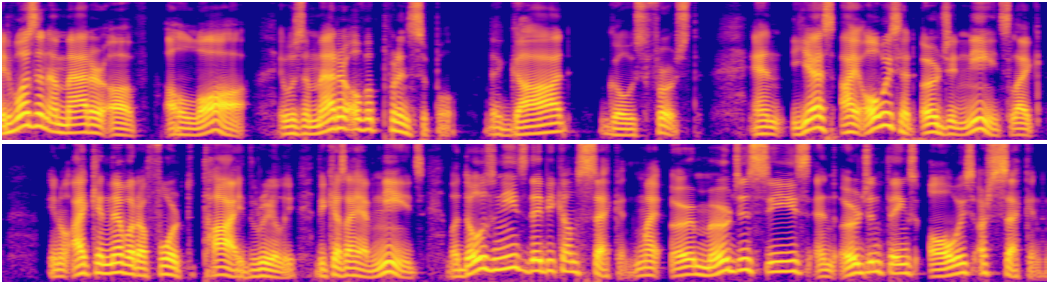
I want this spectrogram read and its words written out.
It wasn't a matter of a law, it was a matter of a principle that God goes first. And yes, I always had urgent needs, like you know, I can never afford to tithe really because I have needs. But those needs, they become second. My emergencies and urgent things always are second.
